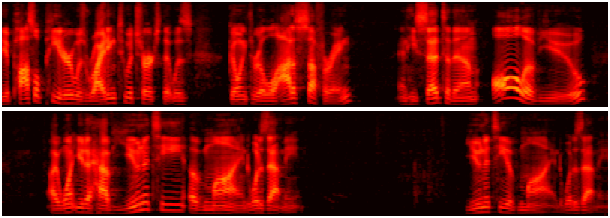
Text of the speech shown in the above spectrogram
the Apostle Peter was writing to a church that was going through a lot of suffering, and he said to them, All of you, I want you to have unity of mind. What does that mean? Unity of mind. What does that mean?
